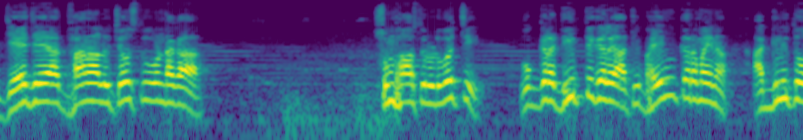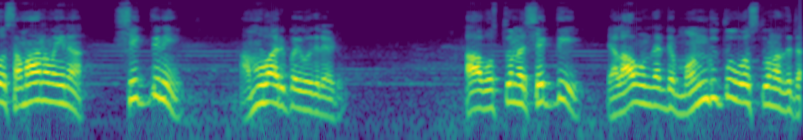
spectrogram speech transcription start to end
జయ జయ ధ్వానాలు చేస్తూ ఉండగా శుంభాసురుడు వచ్చి ఉగ్ర దీప్తి గల అతి భయంకరమైన అగ్నితో సమానమైన శక్తిని అమ్మవారిపై వదిలాడు. ఆ వస్తున్న శక్తి ఎలా ఉందంటే మండుతూ వస్తున్నదట.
